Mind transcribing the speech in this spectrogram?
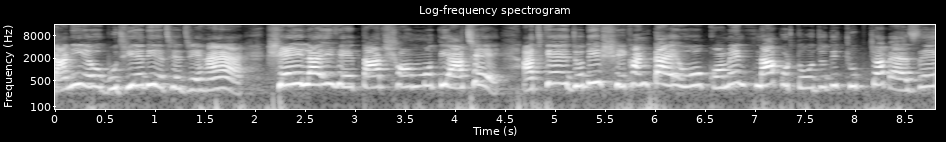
জানিয়ে ও বুঝিয়ে দিয়েছে যে হ্যাঁ সেই লাইভে তার সম্মতি আছে। আজকে যদি সেখানটায় ও কমেন্ট না করতো, ও যদি চুপচাপ অ্যাজ এ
